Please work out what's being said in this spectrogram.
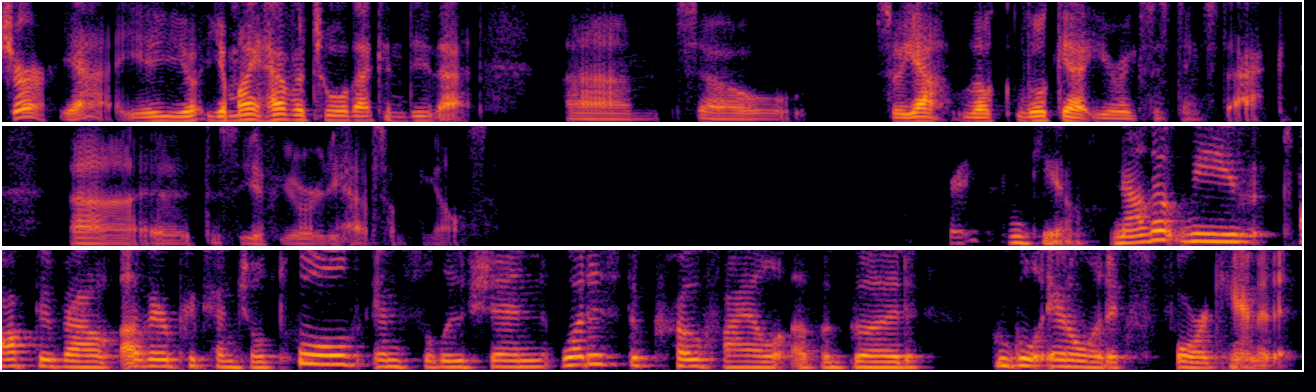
Sure, yeah, you, you, might have a tool that can do that. Um, so, so yeah, look look at your existing stack uh, uh, to see if you already have something else. Great, thank you. Now that we've talked about other potential tools and solution, what is the profile of a good Google Analytics 4 candidate?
